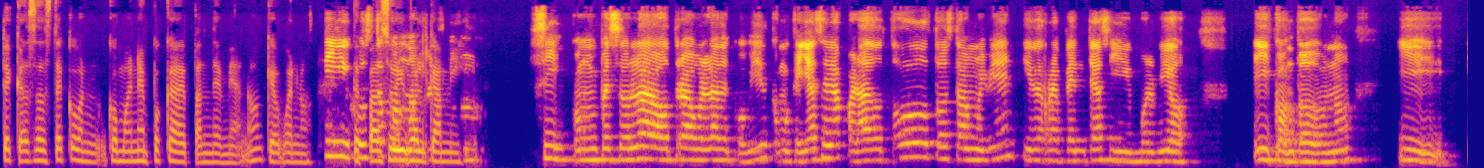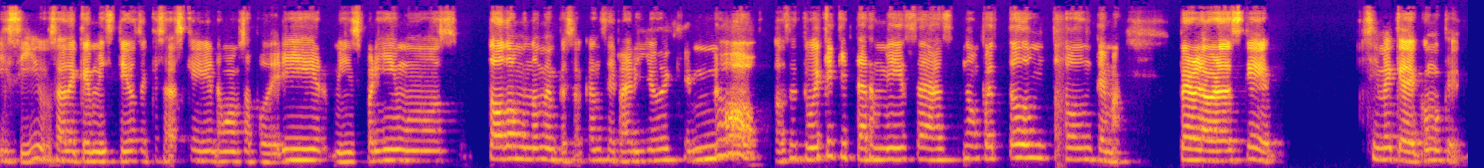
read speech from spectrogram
te casaste con, como en época de pandemia, ¿no? Que bueno, Sí, te justo pasó que a empezó, mí. sí, como empezó la otra ola de COVID, como que ya se había parado todo, todo estaba muy bien, y de repente así volvió. y con todo, ¿no? Y, y sí, o sea, de que mis tíos, de que, ¿sabes qué? No vamos a poder ir, mis primos, todo el mundo me empezó a cancelar y yo de que no, o sea, tuve que quitar mesas, no, fue todo un, todo un tema. Pero la verdad es que sí me quedé como que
